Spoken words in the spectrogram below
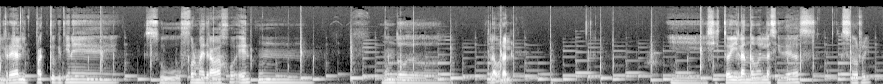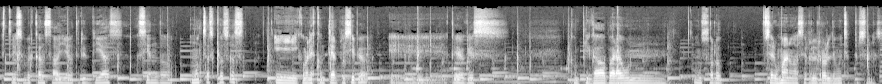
el real impacto que tiene su forma de trabajo en un mundo laboral. Y si estoy hilando mal las ideas, sorry, estoy súper cansado, llevo tres días haciendo muchas cosas Y como les conté al principio, eh, creo que es complicado para un, solo ser humano hacer el rol de muchas personas.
